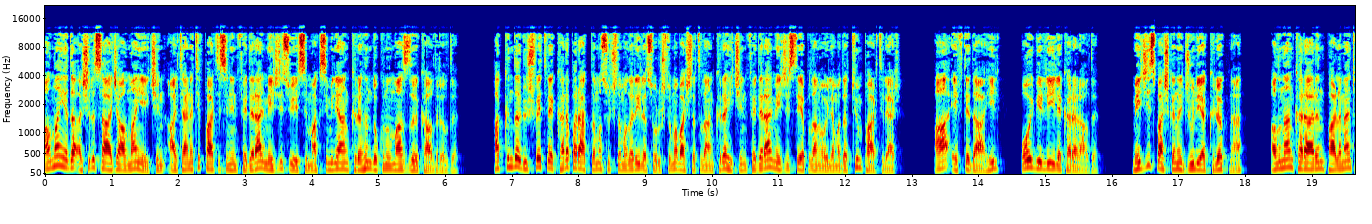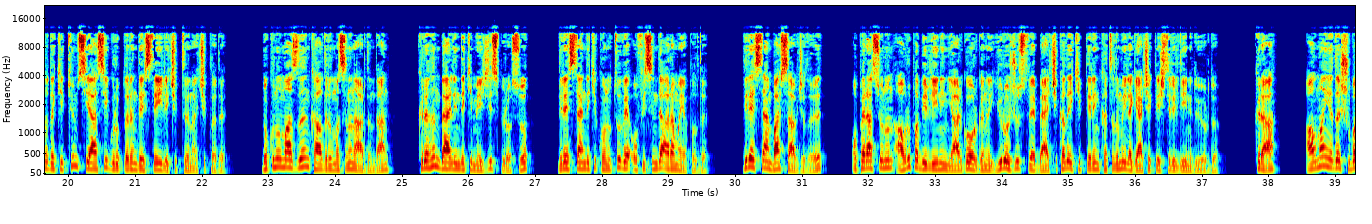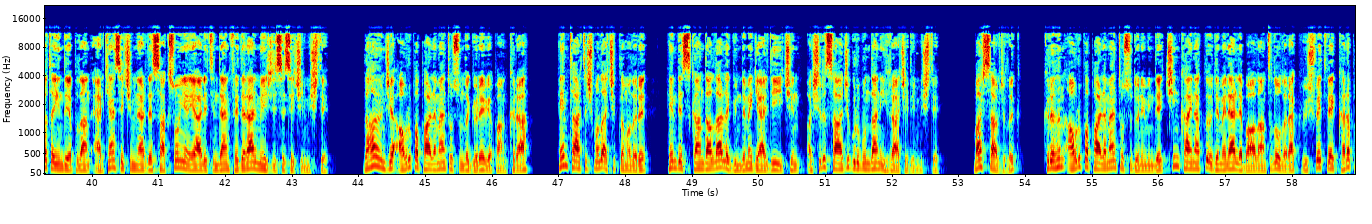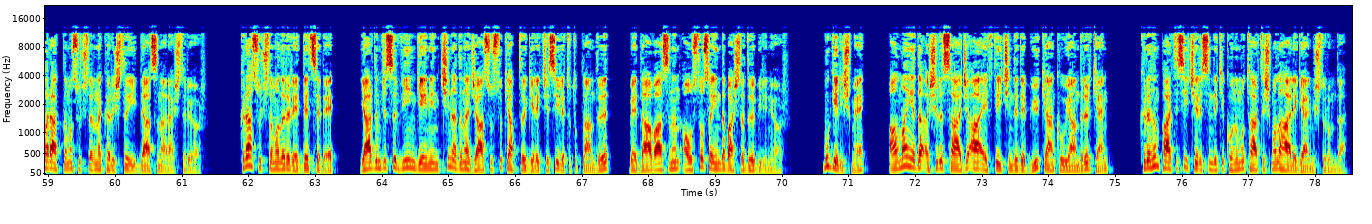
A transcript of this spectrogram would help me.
Almanya'da aşırı sağcı Almanya için Alternatif Partisi'nin federal meclis üyesi Maximilian Krah'ın dokunulmazlığı kaldırıldı. Hakkında rüşvet ve kara para aklama suçlamalarıyla soruşturma başlatılan Krah için federal mecliste yapılan oylamada tüm partiler, AF'de dahil, oy birliğiyle karar aldı. Meclis Başkanı Julia Klöckner, alınan kararın parlamentodaki tüm siyasi grupların desteğiyle çıktığını açıkladı. Dokunulmazlığın kaldırılmasının ardından, Krah'ın Berlin'deki meclis bürosu, Dresden'deki konutu ve ofisinde arama yapıldı. Dresden Başsavcılığı, operasyonun Avrupa Birliği'nin yargı organı Eurojust ve Belçikalı ekiplerin katılımıyla gerçekleştirildiğini duyurdu. Krah, Almanya'da Şubat ayında yapılan erken seçimlerde Saksonya eyaletinden federal meclise seçilmişti. Daha önce Avrupa Parlamentosu'nda görev yapan Krah, hem tartışmalı açıklamaları hem de skandallarla gündeme geldiği için aşırı sağcı grubundan ihraç edilmişti. Başsavcılık, Krah'ın Avrupa Parlamentosu döneminde Çin kaynaklı ödemelerle bağlantılı olarak rüşvet ve kara para aklama suçlarına karıştığı iddiasını araştırıyor. Krah suçlamaları reddetse de, yardımcısı Wing Ge'nin Çin adına casusluk yaptığı gerekçesiyle tutuklandığı ve davasının Ağustos ayında başladığı biliniyor. Bu gelişme, Almanya'da aşırı sağcı AFD içinde de büyük yankı uyandırırken, Krah'ın partisi içerisindeki konumu tartışmalı hale gelmiş durumda.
